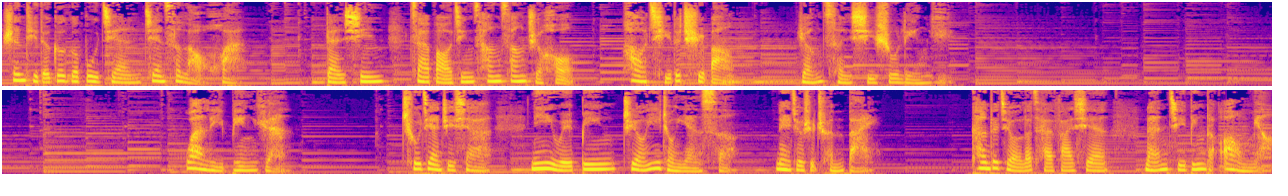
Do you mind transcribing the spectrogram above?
身体的各个部件渐次老化，但心在饱经沧桑之后，好奇的翅膀仍存稀疏囹圄。万里冰原。初见之下，你以为冰只有一种颜色，那就是纯白。看得久了，才发现南极冰的奥妙。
